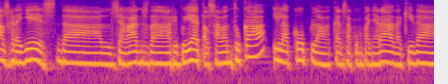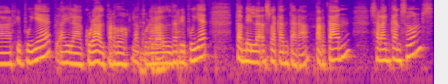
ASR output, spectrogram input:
els grellers dels gegants de Ripollet els saben tocar i la copla que ens acompanyarà d'aquí de Ripollet, ai, la coral, perdó, la coral, de Ripollet, també ens la cantarà. Per tant, seran cançons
